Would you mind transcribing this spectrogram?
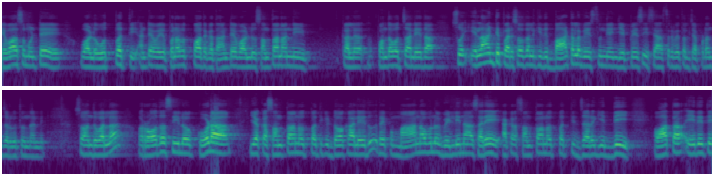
నివాసం ఉంటే వాళ్ళు ఉత్పత్తి అంటే పునరుత్పాదకత అంటే వాళ్ళు సంతానాన్ని కల పొందవచ్చా లేదా? సో ఇలాంటి పరిశోధనలకు ఇది బాటలు వేస్తుంది అని చెప్పేసి శాస్త్రవేత్తలు చెప్పడం జరుగుతుందండి. సో అందువల్ల రోదసీలో కూడా ఈ యొక్క సంతానోత్పత్తికి డోకా లేదు. రేపు మానవులు వెళ్ళినా సరే అక్కడ సంతానోత్పత్తి జరిగిద్ది. వాత ఏదైతే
